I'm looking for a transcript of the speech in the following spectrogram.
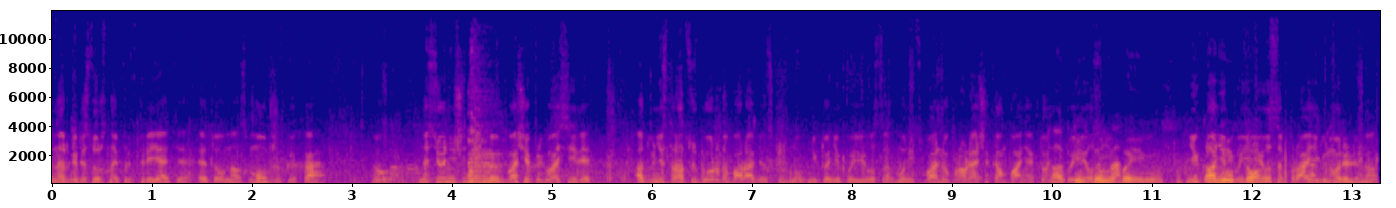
энергоресурсное предприятие. Это у нас МУП ЖКХ. Ну, на сегодняшний день мы вообще пригласили администрацию города Барабинска, ну, никто не появился. Муниципальная управляющая компания, кто не появился? никто не появился? Никто Как не никто? появился, проигнорили нас.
